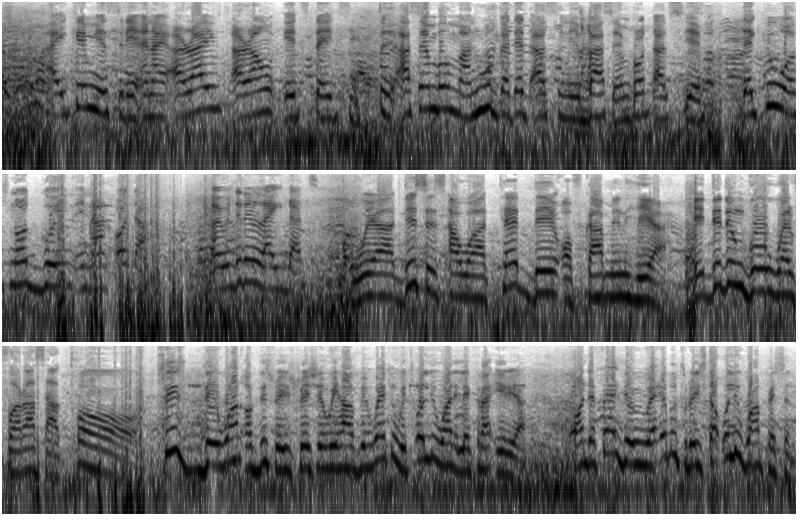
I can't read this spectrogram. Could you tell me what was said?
I came yesterday and I arrived around 8.30. The assembleman who gathered us in a bus and brought us here, the queue was not going in an order and we didn't like that. We are, this is our third day of coming here. It didn't go well for us at all. Since day one of this registration, we have been working with only one electoral area. On the first day, we were able to register only one person.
